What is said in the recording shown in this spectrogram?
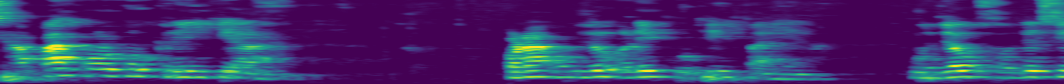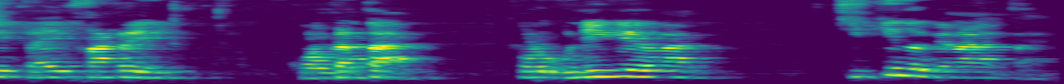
छापा कोड़ को क्रीम किया ओना उजो अड़ी कुठिन ताहिया उजो स्वदेशी टाइप फंड रही कोलकाता और उन्हीं के चिकी बना है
